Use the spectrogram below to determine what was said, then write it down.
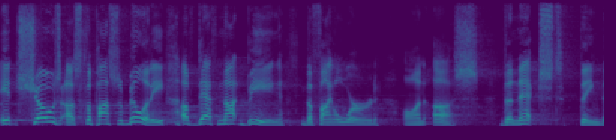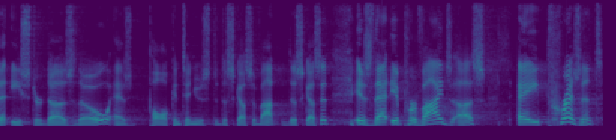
It shows us the possibility of death not being the final word on us. The next thing that Easter does, though, as Paul continues to discuss about discuss it is that it provides us a present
